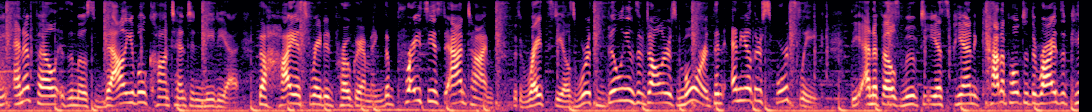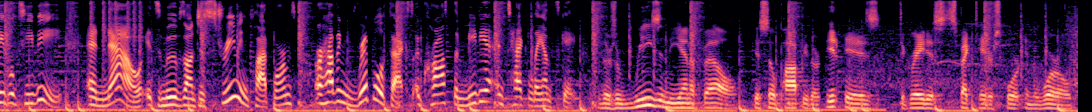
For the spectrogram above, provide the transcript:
The NFL is the most valuable content in media, the highest rated programming, the priciest ad time, with rights deals worth billions of dollars more than any other sports league. The NFL's move to ESPN catapulted the rise of cable TV, and now its moves onto streaming platforms are having ripple effects across the media and tech landscape. There's a reason the NFL is so popular. It is the greatest spectator sport in the world.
